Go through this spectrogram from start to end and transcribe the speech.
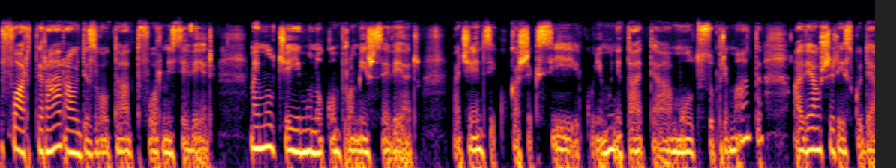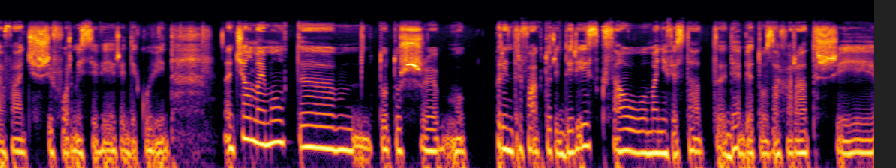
foarte rar au dezvoltat forme severe. Mai mult cei imunocompromiși sever, pacienții cu cașexie, cu imunitatea mult suprimată, aveau și riscul de a face și forme severe de COVID. Cel mai mult, totuși, printre factorii de risc s-au manifestat diabetul zaharat și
